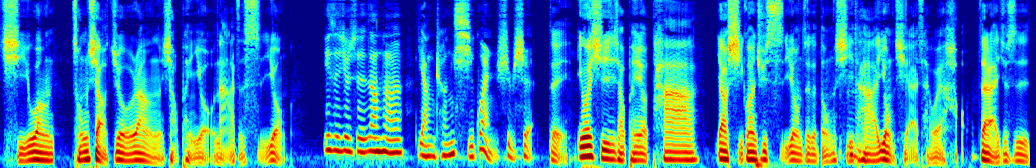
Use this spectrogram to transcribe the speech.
期望从小就让小朋友拿着使用，意思就是让他养成习惯，是不是？对，因为其实小朋友他要习惯去使用这个东西，他用起来才会好。再来就是。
